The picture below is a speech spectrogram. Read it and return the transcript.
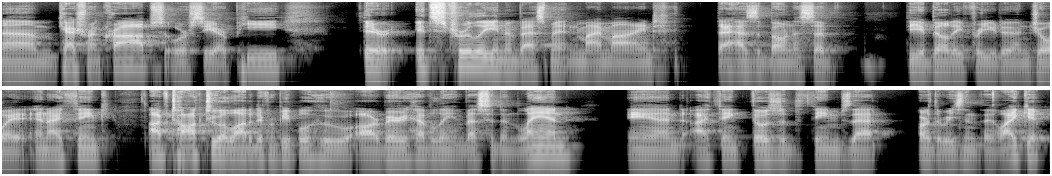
um, cash rent crops, or CRP. There, it's truly an investment in my mind that has the bonus of the ability for you to enjoy it. And I think I've talked to a lot of different people who are very heavily invested in land. And I think those are the themes that are the reason they like it.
